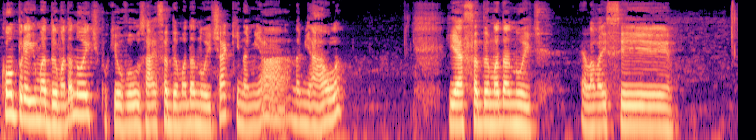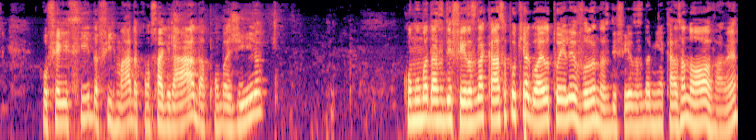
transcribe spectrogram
comprei uma dama da noite, porque eu vou usar essa dama da noite aqui na minha, na minha aula. E essa dama da noite ela vai ser oferecida, firmada, consagrada a Pomba Gira como uma das defesas da casa, porque agora eu estou elevando as defesas da minha casa nova, né?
